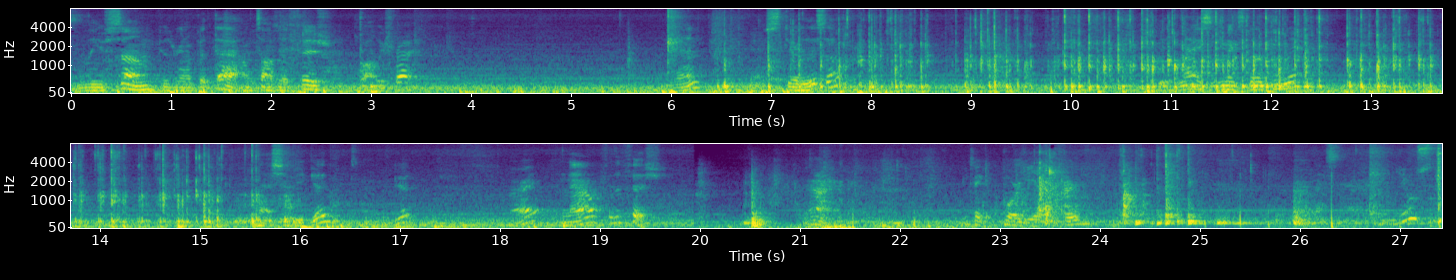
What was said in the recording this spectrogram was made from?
So leave some because we're gonna put that on top of the fish while we fry it. Then we're gonna stir this up. Get nice mixed up in there. That should be good. Good. Alright, now for the fish. Alright. Take a porgy out first. Nice and juicy.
